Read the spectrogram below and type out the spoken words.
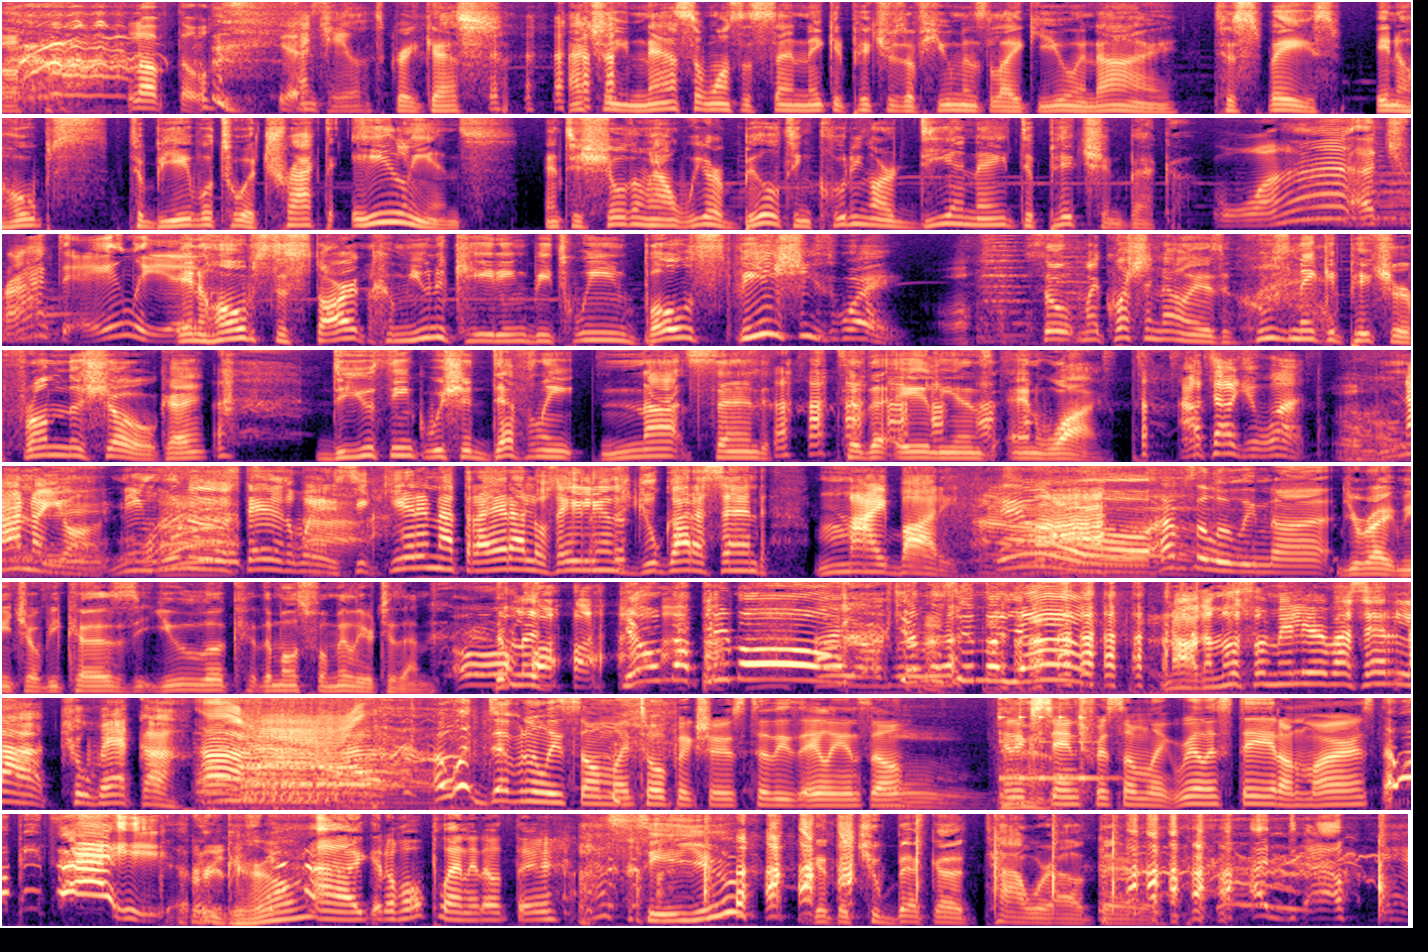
love those. Yes. Thank you. That's a great guess. Actually, NASA wants to send naked pictures of humans like you and I to space in hopes to be able to attract aliens and to show them how we are built, including our DNA depiction, Becca. What? Attract aliens? In hopes to start communicating between both species, way. Oh. So, my question now is whose naked picture from the show, okay? Do you think we should definitely not send to the aliens and why? I'll tell you what. Oh. None of y'all. Ninguno de ustedes, güey. Ah. Si quieren atraer a los aliens, you gotta send my body. Ew, absolutely not. You're right, Micho, because you look the most familiar to them. Oh. They're like, ¿qué onda, primo? ¿Qué anda haciendo allá? No, the most familiar va a ser la chubeca. Ah. I would definitely sell my toe pictures to these aliens, though. Oh. In exchange for some like real estate on Mars. That would be tight. Hey, girl, Ah, get a whole planet out there. I see you. Get the Chewbacca tower out there.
